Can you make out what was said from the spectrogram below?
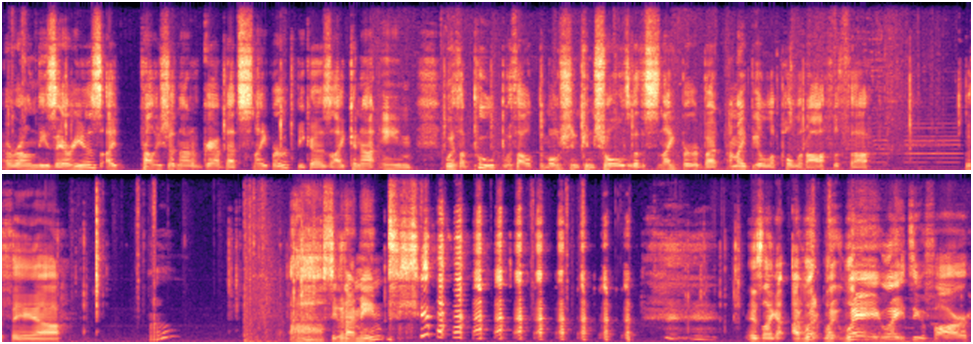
around these areas. I probably should not have grabbed that sniper because I cannot aim with a poop without the motion controls with a sniper, but I might be able to pull it off with a... with a, uh... Well, ah, see what I mean? it's like I went way, way, way too far.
